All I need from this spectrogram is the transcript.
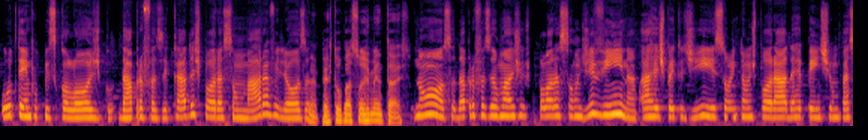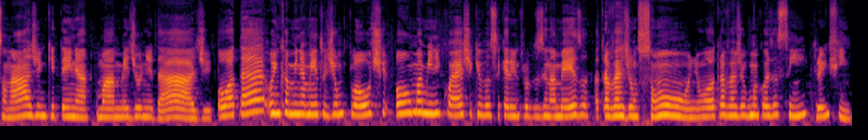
o tempo psicológico dá para fazer cada exploração maravilhosa. É, perturbações mentais. Nossa, dá para fazer uma exploração divina a respeito disso, ou então explorar de repente um personagem que tenha uma mediunidade, ou até o encaminhamento de um plot ou uma mini quest que você quer introduzir na mesa através de um sonho ou através de alguma coisa assim. Enfim.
